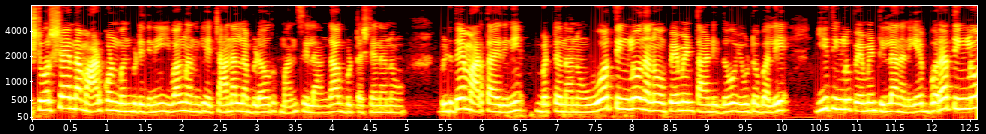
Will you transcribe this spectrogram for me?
ಇಷ್ಟು ವರ್ಷದಿಂದ ಮಾಡ್ಕೊಂಡು ಬಂದುಬಿಟ್ಟಿದ್ದೀನಿ. ಇವಾಗ ನನಗೆ ಚಾನಲ್ನ ಬಿಡೋದಕ್ಕೆ ಮನಸ್ಸಿಲ್ಲ ಹಂಗಾಗ್ಬಿಟ್ಟಷ್ಟೇ ನಾನು ಬಿಡದೆ ಮಾಡ್ತಾ ಇದ್ದೀನಿ. ಬಟ್ ನಾನು ಹೋದ ತಿಂಗಳು ನಾನು ಪೇಮೆಂಟ್ ತಗೊಂಡಿದ್ದು ಯೂಟ್ಯೂಬಲ್ಲಿ ಈ ತಿಂಗಳು ಪೇಮೆಂಟ್ ಇಲ್ಲ ನನಗೆ. ಬರೋ ತಿಂಗಳು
